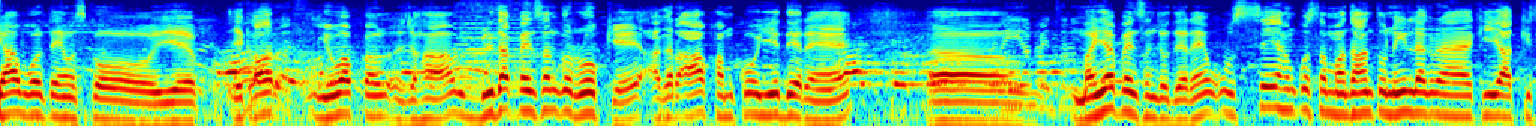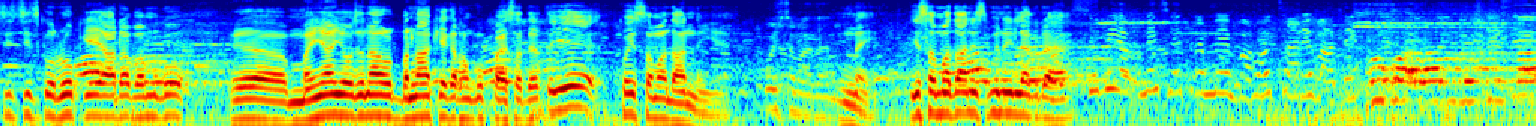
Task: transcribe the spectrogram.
क्या बोलते हैं उसको ये एक और युवा जहाँ वृद्धा पेंशन को रोक के अगर आप हमको ये दे रहे हैं मैया पेंशन जो दे रहे हैं उससे हमको समाधान तो नहीं लग रहा है कि आप किसी चीज़ को रोक के यार अब हमको मैया योजना बना के अगर हमको पैसा दे तो ये कोई समाधान नहीं है। कोई समाधान नहीं। ये समाधान इसमें नहीं लग रहा है। अपने क्षेत्र में बहुत सारे वादे किए जैसे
